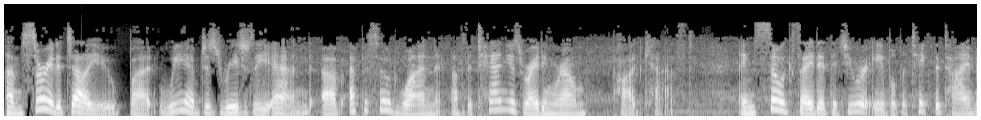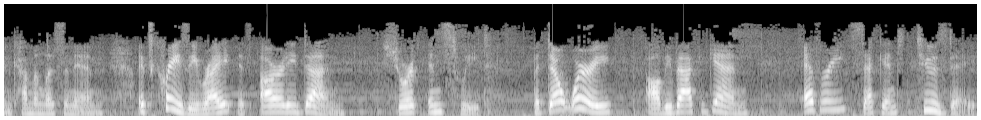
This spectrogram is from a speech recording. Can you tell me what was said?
I'm sorry to tell you, but we have just reached the end of episode one of the Tanya's Writing Realm podcast. I'm so excited that you were able to take the time and come and listen in. It's crazy, right? It's already done. Short and sweet. But don't worry, I'll be back again every second Tuesday.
